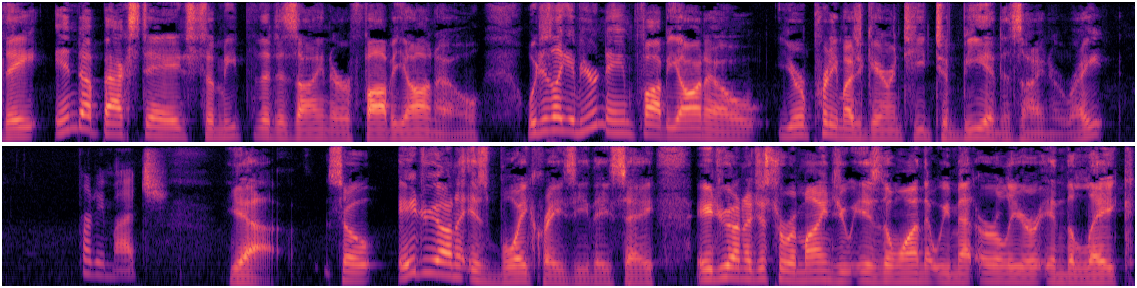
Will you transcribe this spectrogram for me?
They end up backstage to meet the designer Fabiano, which is like if you're named Fabiano, you're pretty much guaranteed to be a designer, right? pretty much Yeah. So Adriana is boy crazy, they say. Adriana, just to remind you, is the one that we met earlier in the lake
